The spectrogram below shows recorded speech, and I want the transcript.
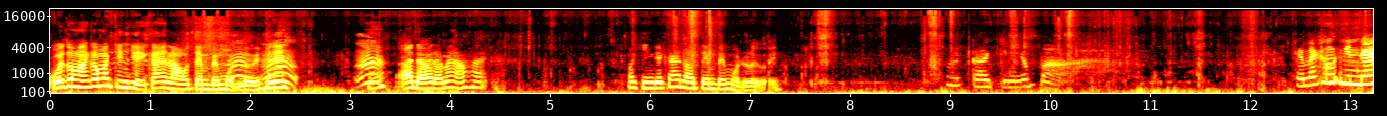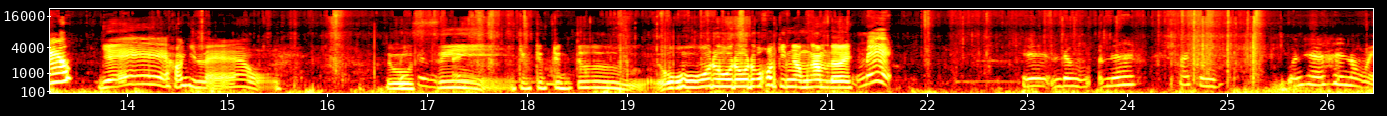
โอ้ยตรงนั้นก็มากินอยู่ใกล้ๆเราเต็มไปหมดเลยนี่อะเดี๋ยวเดี๋ยวแม่เอาให้ มากินใกล้ๆเราเต็มไปหมดเลยมันกายกินหรือเปล่าเห็นไหมเขากินแล้ว เย้เขากินแล้ว ดูสิจุ๊บจุ๊บจุ๊บจุ๊บโอ้โหดูดูดูเขากินงำงำๆเลยแม่เฮ้ยดึงอันนี้ให้คุณมันให้ให้หน่อย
